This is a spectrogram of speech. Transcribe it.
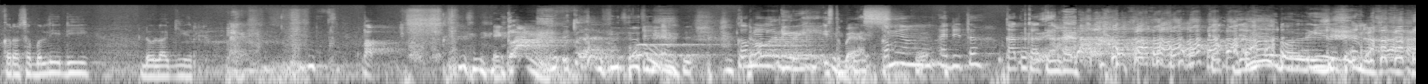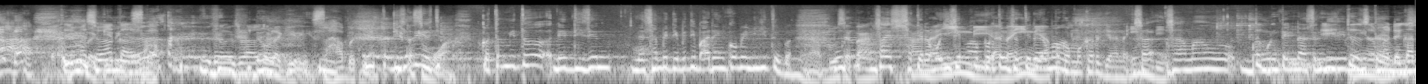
Karena saya beli di Dolagir. Tap. Iklan. kamu yang Giri is the best. kamu yang edit ah? cut cut yang tadi Dia malu dong lagi tidak masuk akal Dola Giri, sahabatnya kita semua. Kota itu netizen dan sampai tiba-tiba ada yang komen gitu, buset, ah. saya, saya tidak mau isi indie, lapor, saya tidak. Apa mau. kau mau kerja, anak indie? Saya mau bangun tenda sendiri itu sama dengan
